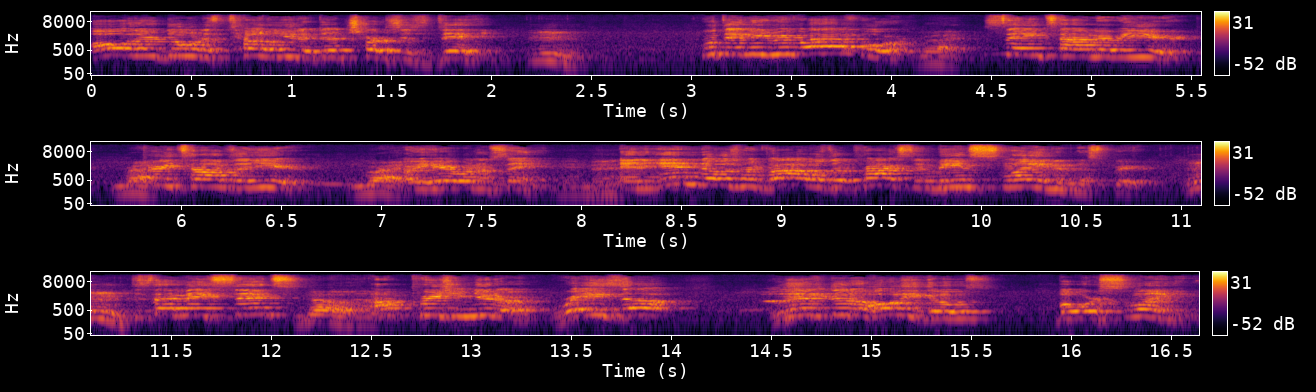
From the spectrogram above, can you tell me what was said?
all they're doing is telling you that their church is dead. Mm. What they need revival for? Right. Same time every year. Right. Three times a year. Right. Are you hearing what I'm saying? Amen. And in those revivals, they're practicing being slain in the spirit. Mm. Does that make sense? No. I'm preaching you to raise up, live through the Holy Ghost, but we're slain.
